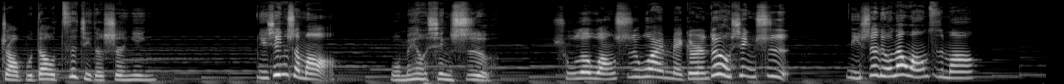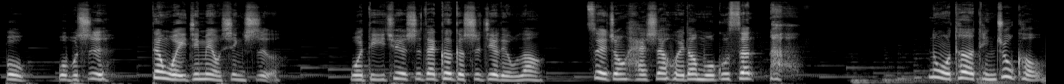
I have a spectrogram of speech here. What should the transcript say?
找不到自己的声音。你姓什么？我没有姓氏。除了王室外，每个人都有姓氏。你是流浪王子吗？不，我不是。但我已经没有姓氏了。我的确是在各个世界流浪，最终还是要回到蘑菇森。诺特停住口，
